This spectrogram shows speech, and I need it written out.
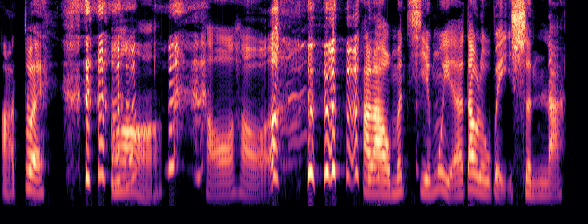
啊，对。哦，好哦好哦，好啦，我们节目也要到了尾声啦，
